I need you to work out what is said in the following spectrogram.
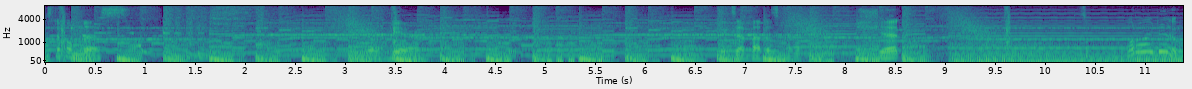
Step on this. And go here. Except that doesn't help. Shit. So, what do I do?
